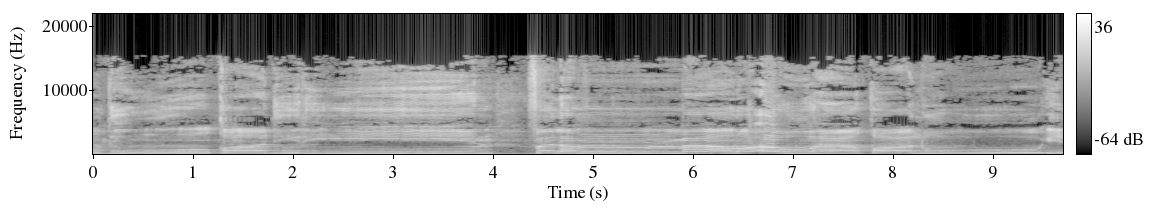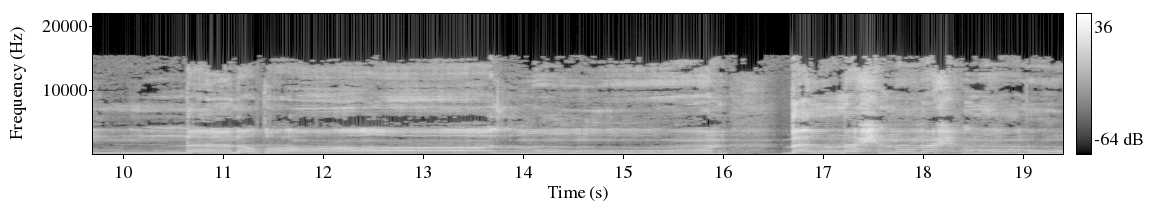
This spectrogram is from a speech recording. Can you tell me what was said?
حرد قادرين. فلما رأوها قالوا إنا لضالون. بل نحن محرومون.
